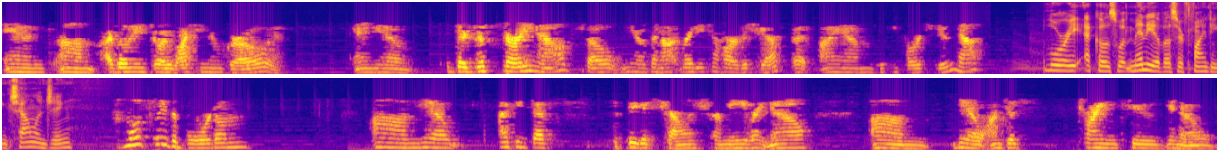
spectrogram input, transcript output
And um, I really enjoy watching them grow and and you know they're just starting out, so you know they're not ready to harvest yet. But I am looking forward to doing that. Lori echoes what many of us are finding challenging. Mostly the boredom. Um, you know, I think that's the biggest challenge for me right now. Um, you know, I'm just trying to, you know,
